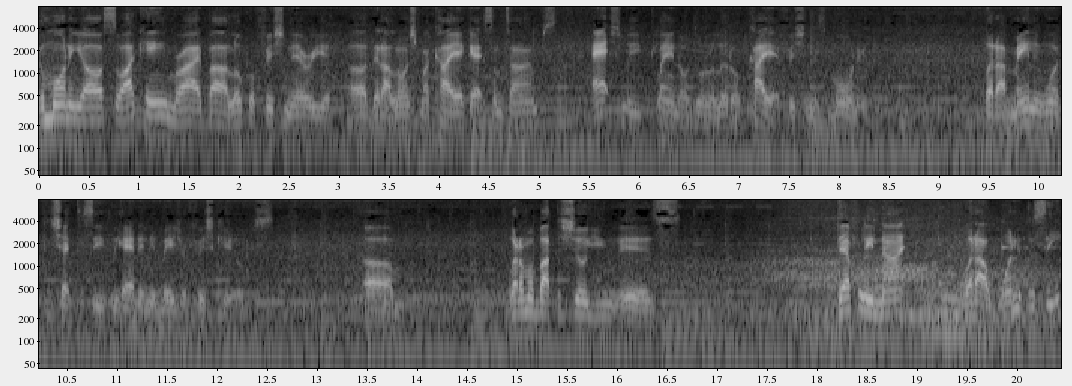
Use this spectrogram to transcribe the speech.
Good morning, y'all. So I came ride by a local fishing area uh, that I launch my kayak at sometimes. Actually planned on doing a little kayak fishing this morning, but I mainly wanted to check to see if we had any major fish kills. Um, what I'm about to show you is definitely not what I wanted to see.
